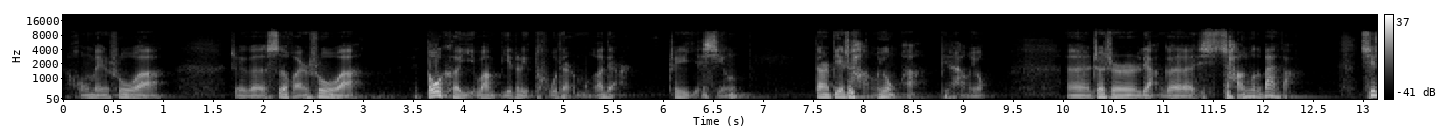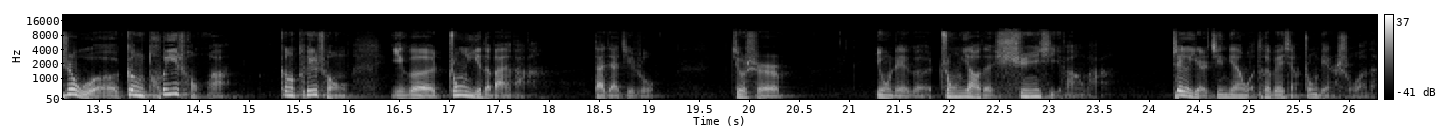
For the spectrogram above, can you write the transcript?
红霉素啊，这个四环素啊，都可以往鼻子里涂点抹点这也行，但是别常用啊，别常用。嗯，这是两个常用的办法。其实我更推崇啊，更推崇一个中医的办法，大家记住，就是。用这个中药的熏洗方法，这个也是今天我特别想重点说的。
